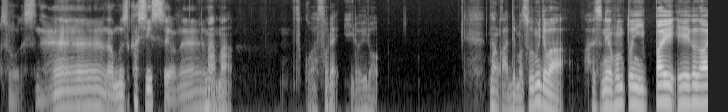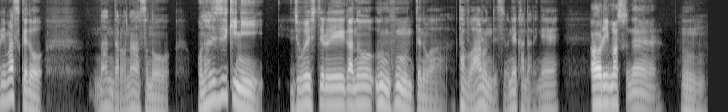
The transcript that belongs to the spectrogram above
そうですね。だから難しいっすよね。まあまあそこはそれいろいろなんかでもそういう意味ではあれですね本当にいっぱい映画がありますけどなんだろうなその同じ時期に上映してる映画のうんふんってのは多分あるんですよねかなりねありますね。うん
